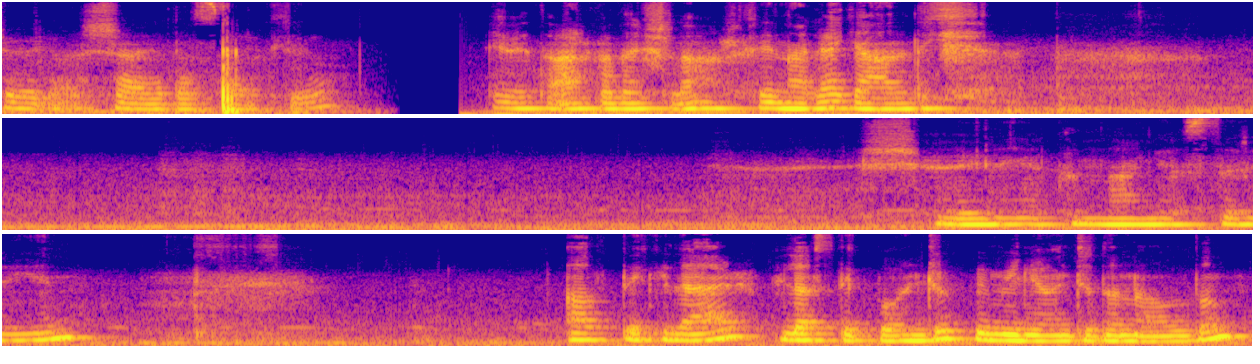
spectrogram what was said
Şöyle aşağıya da sarkıyor. Evet arkadaşlar finale geldik. Şöyle yakından göstereyim. Alttakiler plastik boncuk bir milyoncudan aldım.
